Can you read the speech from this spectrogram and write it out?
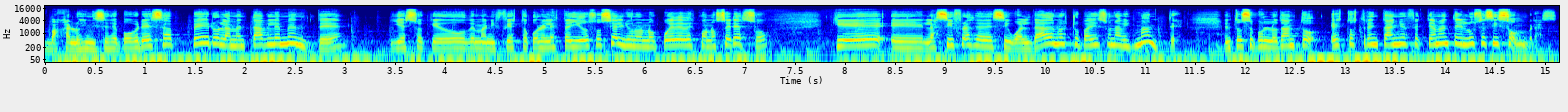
bajar los índices de pobreza, pero lamentablemente, y eso quedó de manifiesto con el estallido social y uno no puede desconocer eso, que eh, las cifras de desigualdad de nuestro país son abismantes. Entonces, por lo tanto, estos 30 años efectivamente hay luces y sombras.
